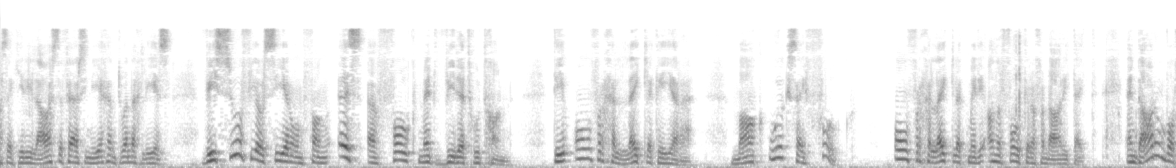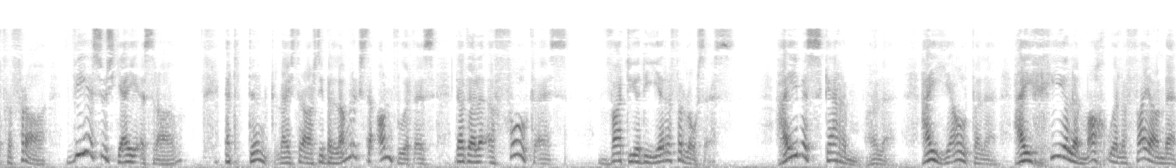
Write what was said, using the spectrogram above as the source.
as ek hierdie laaste versie 29 lees. Wie soveel seën ontvang, is 'n volk met wie dit goed gaan. Die onvergelyklike Here maak ook sy volk onvergelyklik met die ander volkere van daardie tyd. En daarom word gevra: "Wie is soos jy, Israel?" Ek dink, luisteraars, die belangrikste antwoord is dat hulle 'n volk is wat deur die Here verlos is. Hy beskerm hulle. Hy help hulle. Hy gee hulle mag oor hulle vyande,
